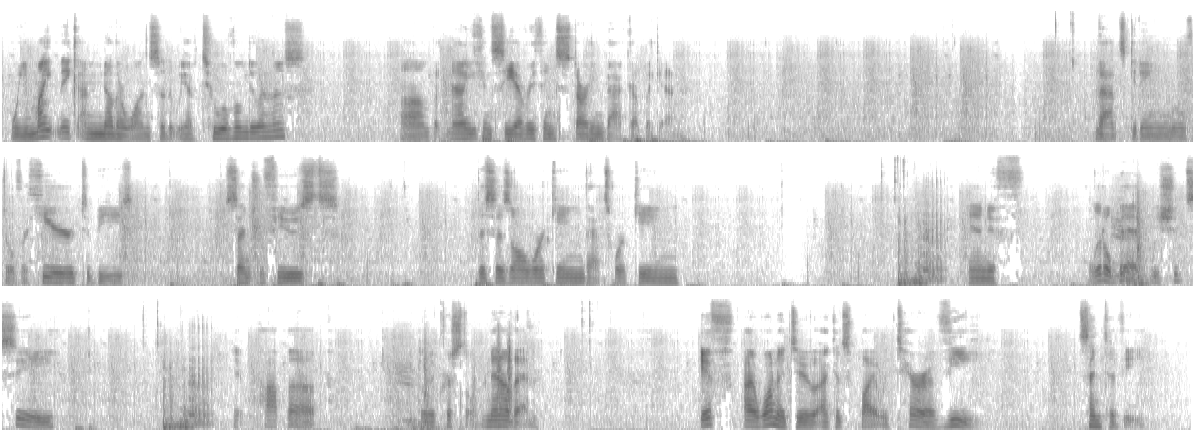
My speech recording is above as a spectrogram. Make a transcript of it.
We might make another one so that we have two of them doing this. Um, but now you can see everything starting back up again. That's getting moved over here to be centrifuged. This is all working, that's working. And if little bit, we should see it pop up with a crystal. Now then, if I wanted to, I could supply it with Terra V, Centavi,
